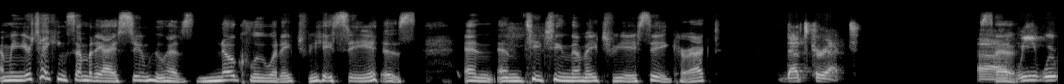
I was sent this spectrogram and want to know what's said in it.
I mean, you're taking somebody, I assume, who has no clue what HVAC is, and and teaching them HVAC, correct? That's correct. Uh, we we're,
